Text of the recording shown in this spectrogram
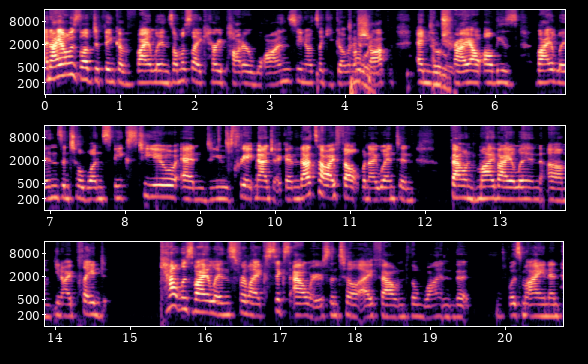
and I always love to think of violins almost like Harry Potter wands. You know, it's like you go in totally. a shop and you totally. try out all these violins until one speaks to you, and you create magic. And that's how I felt when I went and found my violin. Um, you know, I played countless violins for like six hours until I found the one that was mine. And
